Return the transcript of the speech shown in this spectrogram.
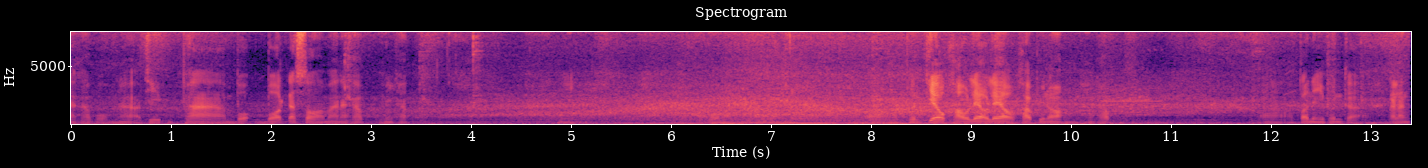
นะครับผมนะที่ผ้าบอร์ดกระสอมานะครับนี่ครับนี่ผมเพิ่นเกี่ยวเขาแล้วแล้วครับพี่น้อง ตอนนี้เพิ่นก็กำลัง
